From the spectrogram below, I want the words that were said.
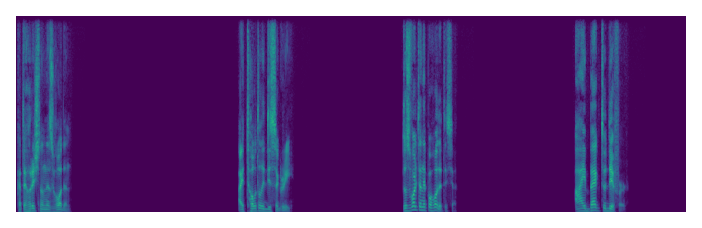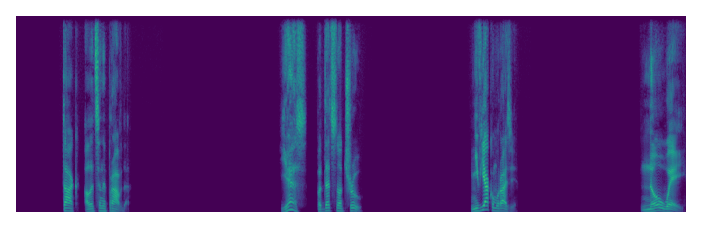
Категорично не згоден. I totally disagree. Дозвольте не погодитися. I beg to differ. Так, але це неправда. Yes, but that's not true. Ні в якому разі. No way.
